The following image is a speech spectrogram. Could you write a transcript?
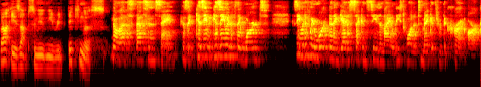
That is absolutely ridiculous. No, that's that's insane. Because even, cause even if they weren't, because even if we weren't going to get a second season, I at least wanted to make it through the current arc.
